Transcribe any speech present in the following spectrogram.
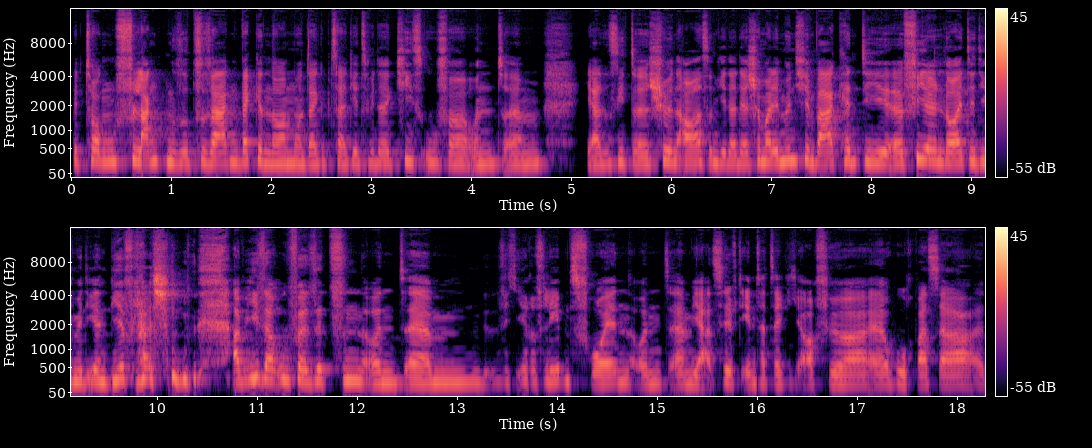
Betonflanken sozusagen weggenommen und da gibt's halt jetzt wieder Kiesufer und ähm, ja, das sieht äh, schön aus und jeder, der schon mal in München war, kennt die äh, vielen Leute, die mit ihren Bierflaschen am Isarufer sitzen und ähm, sich ihres Lebens freuen und ähm, ja, es hilft eben tatsächlich auch für äh, Hochwasser,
